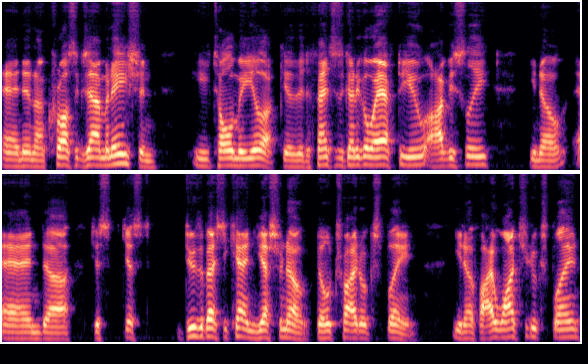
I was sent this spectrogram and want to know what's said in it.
And then on cross examination, he told me, look, the defense is going to go after you, obviously, you know, and uh, just just do the best you can, yes or no. Don't try to explain you know, if I want you to explain,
